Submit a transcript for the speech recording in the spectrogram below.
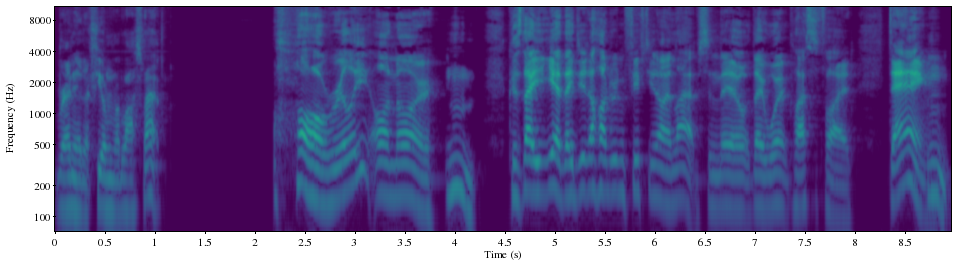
ran out of fuel on the last lap. Oh, really? Oh no. Because mm. they yeah they did 159 laps and they they weren't classified. Dang. Mm.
